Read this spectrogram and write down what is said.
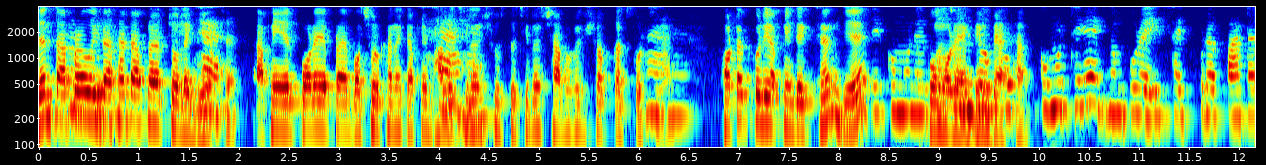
দেন তারপরে ওই ব্যথাটা আপনার চলে গিয়েছে। আপনি এরপরে প্রায় বছর খানেক আপনি ভালো হ্যাঁ, ছিলেন হ্যাঁ। সুস্থ ছিলেন স্বাভাবিক সব কাজ করছিলেন। হ্যাঁ, হ্যাঁ। হঠাৎ করে আপনি দেখছেন যে কোমরে একদম ব্যথা। কোমর থেকে একদম পুরো এই সাইড পুরো পাটা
